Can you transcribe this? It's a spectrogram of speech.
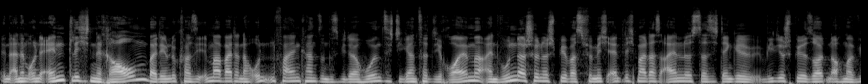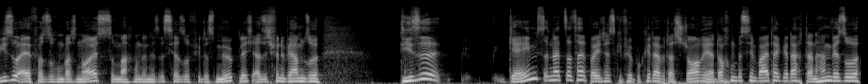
in einem unendlichen Raum, bei dem du quasi immer weiter nach unten fallen kannst und es wiederholen sich die ganze Zeit die Räume. Ein wunderschönes Spiel, was für mich endlich mal das einlöst, dass ich denke, Videospiele sollten auch mal visuell versuchen, was Neues zu machen, denn es ist ja so vieles möglich. Also ich finde, wir haben so diese Games in letzter Zeit, weil ich das Gefühl habe, okay, da wird das Genre ja doch ein bisschen weiter gedacht. Dann haben wir so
